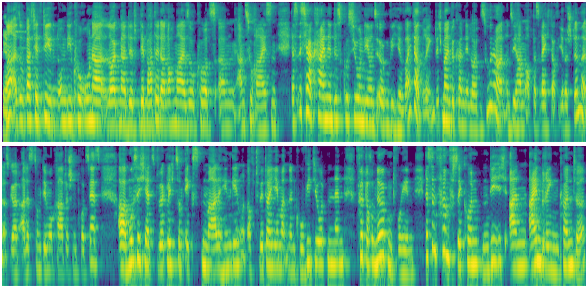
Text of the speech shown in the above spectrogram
Ja. Ne, also was jetzt die, um die Corona-Leugner-Debatte da nochmal so kurz ähm, anzureißen, das ist ja keine Diskussion, die uns irgendwie hier weiterbringt. Ich meine, wir können den Leuten zuhören und sie haben auch das Recht auf ihre Stimme. Das gehört alles zum demokratischen Prozess. Aber muss ich jetzt wirklich zum x-ten Male hingehen und auf Twitter jemanden einen Covidioten nennen? Führt doch nirgendwo hin. Das sind fünf Sekunden, die ich an, einbringen könnte,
